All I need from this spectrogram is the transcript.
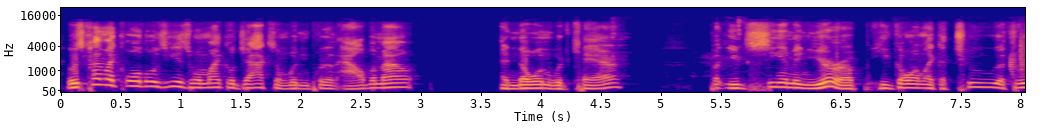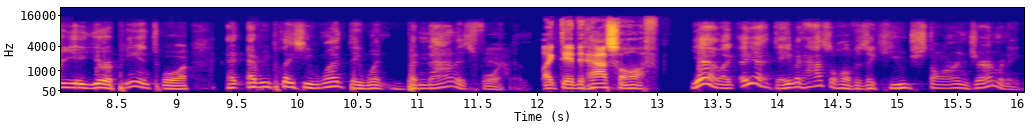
It was kind of like all those years when Michael Jackson wouldn't put an album out and no one would care. But you'd see him in Europe. He'd go on like a two or three year European tour, and every place he went, they went bananas for him. Like David Hasselhoff. Yeah, like yeah, David Hasselhoff is a huge star in Germany.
